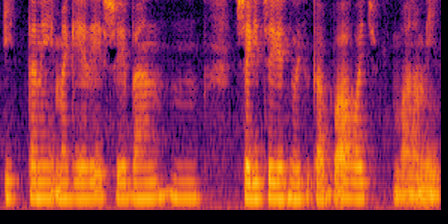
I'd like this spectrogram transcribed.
itteni megélésében mm, segítséget nyújtott abba, hogy valami,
